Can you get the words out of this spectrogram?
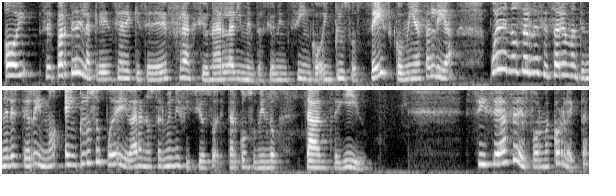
hoy se parte de la creencia de que se debe fraccionar la alimentación en 5 o incluso 6 comidas al día, puede no ser necesario mantener este ritmo e incluso puede llegar a no ser beneficioso estar consumiendo tan seguido. Si se hace de forma correcta,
